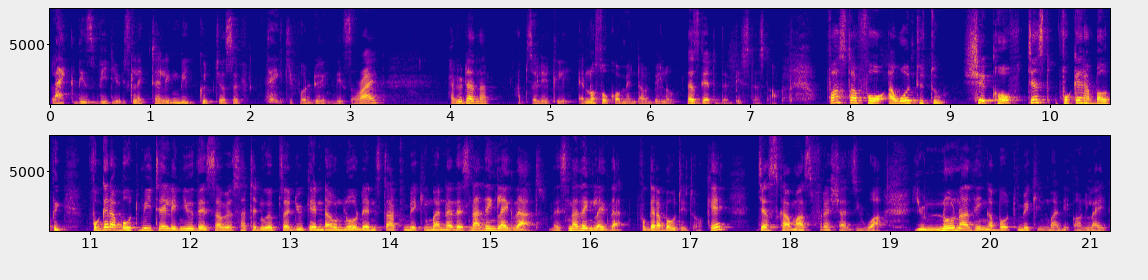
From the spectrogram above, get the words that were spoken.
Like this video. It's like telling me good joseph thank you for doing this. All right? Have you done that absolutely. And also comment down below. Let's get to the business now. First of all i want you to shake off. Just forget about the forget about me telling you there's a certain website you can download and start making money. There's nothing like that. There's nothing like that. Forget about it okay? Just come as fresh as you are. You know nothing about making money online.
